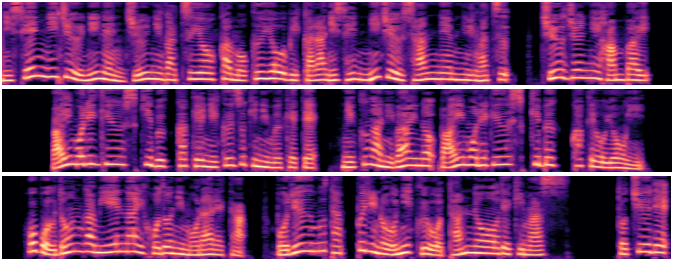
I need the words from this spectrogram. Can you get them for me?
2022年12月8日木曜日から2023年2月中旬に販売。倍盛り牛すきぶっかけ肉好きに向けて、肉が2倍の倍盛り牛すきぶっかけを用意。ほぼうどんが見えないほどに盛られた、ボリュームたっぷりのお肉を堪能できます。途中で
